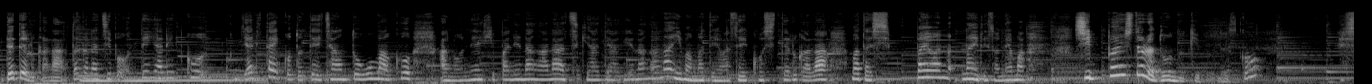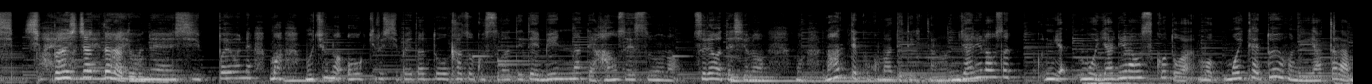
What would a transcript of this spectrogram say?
出てるからだから自分でやりこやりたいことでちゃんとうまくあの、ね、引っ張りながら付き合ってあげながら今までは成功してるからまだ失敗はなないですよね。まあ失敗したらどんな気分ですか？失失敗しちゃったらどうね失敗はねまあもちろん大きな失敗だと家族座っててみんなで反省するの。それは私の、うん。もうなんでここまでできたの？やり直さやもうやり直すことはもうもう一回どういうふうにやったら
